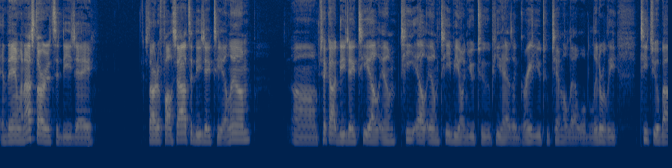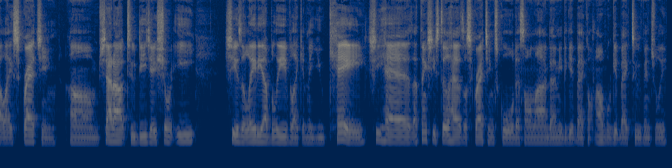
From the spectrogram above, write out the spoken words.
And then when I started to DJ, started fall shout out to DJ TLM. Um, check out DJ TLM TLM TV on YouTube. He has a great YouTube channel that will literally teach you about like scratching. Um, shout out to DJ Short E. She is a lady, I believe, like in the UK. She has, I think she still has a scratching school that's online that I need to get back on. I will get back to eventually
